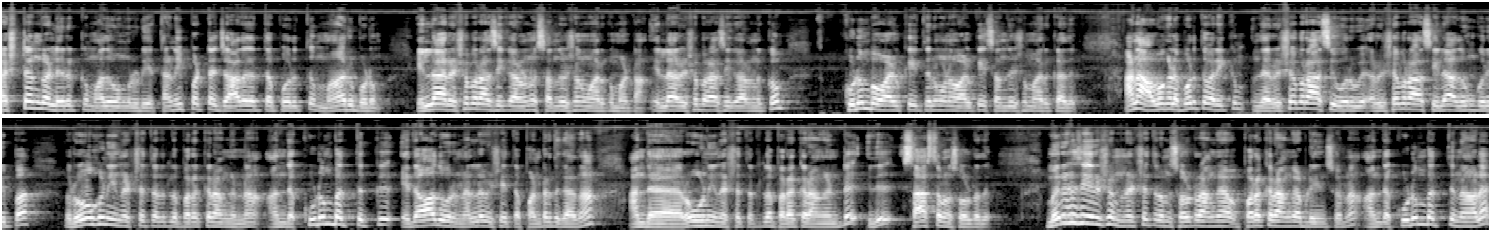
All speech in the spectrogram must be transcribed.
கஷ்டங்கள் இருக்கும். அது உங்களுடைய தனிப்பட்ட ஜாதகத்தை பொறுத்து மாறுபடும். எல்லா ரிஷபராசிக்காரனும் சந்தோஷமாக இருக்க மாட்டான். எல்லா ரிஷபராசிக்காரனுக்கும் குடும்ப வாழ்க்கை திருமண வாழ்க்கை சந்தோஷமாக இருக்காது. ஆனால் அவங்கள பொறுத்த வரைக்கும் இந்த ரிஷபராசி ஒரு ரிஷபராசியில் அதுவும் குறிப்பாக ரோகிணி நட்சத்திரத்தில் பிறக்கிறாங்கன்னா அந்த குடும்பத்துக்கு ஏதாவது ஒரு நல்ல விஷயத்தை பண்ணுறதுக்காக தான் அந்த ரோகிணி நட்சத்திரத்தில் பிறக்கிறாங்கன்ட்டு இது சாஸ்திரம் சொல்கிறது மிருகசீரிஷம் நட்சத்திரம் சொல்கிறாங்க பிறக்கிறாங்க அப்படின்னு சொன்னால் அந்த குடும்பத்தினால்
